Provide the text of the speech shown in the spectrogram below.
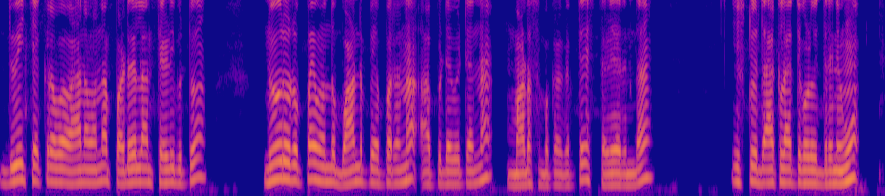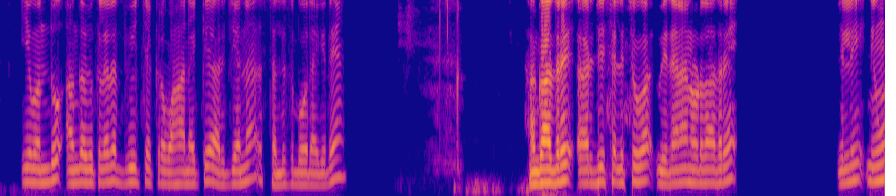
ದ್ವಿಚಕ್ರ ವಾಹನವನ್ನು ಪಡೆಯಲ್ಲ ಅಂತ ಹೇಳಿಬಿಟ್ಟು ನೂರು ರೂಪಾಯಿ ಒಂದು ಬಾಂಡ್ ಪೇಪರನ್ನು, ಅಫಿಡವಿಟನ್ನು ಮಾಡಿಸ್ಬೇಕಾಗತ್ತೆ ಸ್ಥಳೀಯರಿಂದ. ಇಷ್ಟು ದಾಖಲಾತಿಗಳು ಇದ್ದರೆ ನೀವು ಈ ಒಂದು ಅಂಗವಿಕಲರ ದ್ವಿಚಕ್ರ ವಾಹನಕ್ಕೆ ಅರ್ಜಿಯನ್ನು ಸಲ್ಲಿಸಬಹುದಾಗಿದೆ. ಹಾಗಾದರೆ ಅರ್ಜಿ ಸಲ್ಲಿಸುವ ವಿಧಾನ ನೋಡೋದಾದರೆ, ಇಲ್ಲಿ ನೀವು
